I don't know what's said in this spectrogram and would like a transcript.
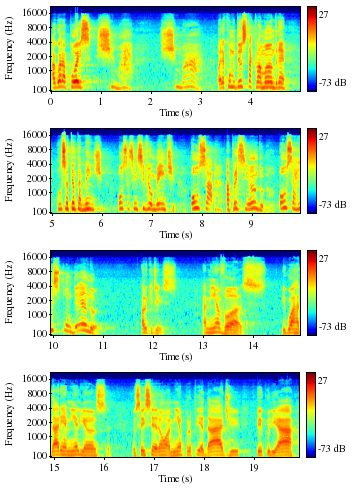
agora, pois, Shema, Shema. Olha como Deus está clamando, né? Ouça atentamente, ouça sensivelmente, ouça apreciando, ouça respondendo. Olha o que diz: a minha voz e guardarem a minha aliança, vocês serão a minha propriedade peculiar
